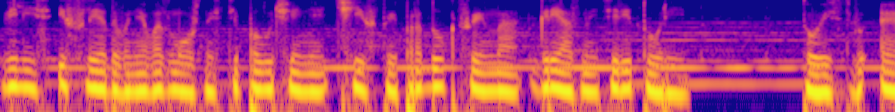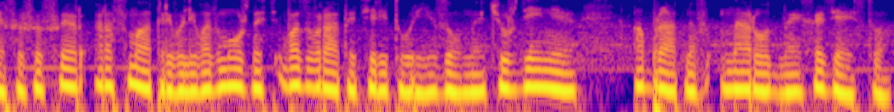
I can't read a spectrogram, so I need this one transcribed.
велись исследования возможности получения чистой продукции на грязной территории. То есть в СССР рассматривали возможность возврата территории зоны отчуждения обратно в народное хозяйство.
